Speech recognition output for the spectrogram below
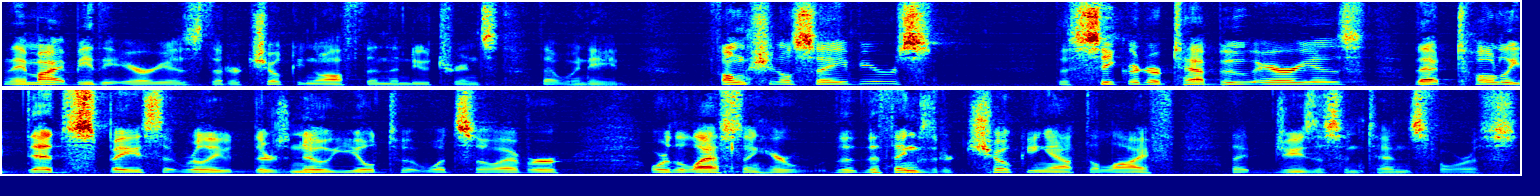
And they might be the areas that are choking off then the nutrients that we need. Functional saviors, the secret or taboo areas, that totally dead space that really there's no yield to it whatsoever, or the last thing here, the, the things that are choking out the life that Jesus intends for us.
